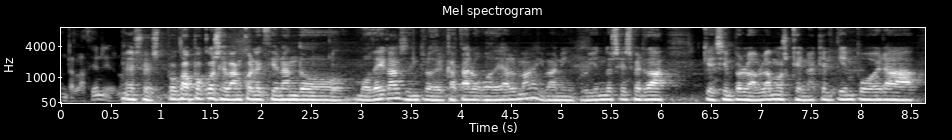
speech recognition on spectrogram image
relaciones. ¿no? Eso es. Poco a poco se van coleccionando bodegas dentro del catálogo de Alma y van incluyéndose. Es verdad que siempre lo hablamos que en aquel tiempo era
